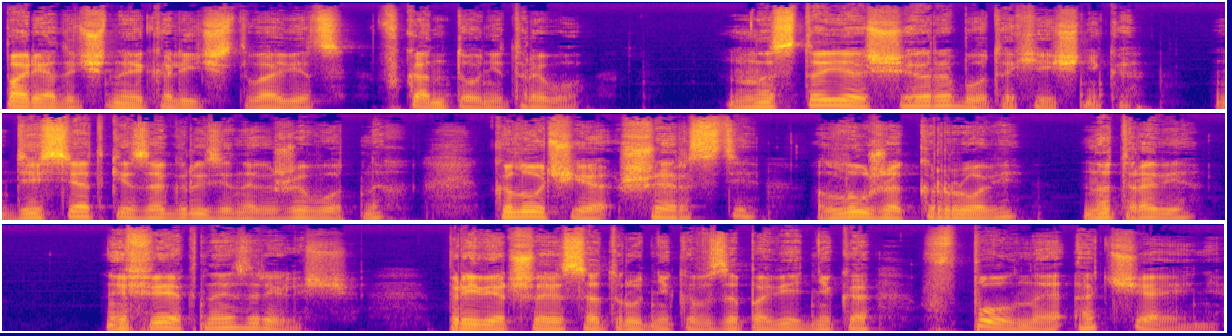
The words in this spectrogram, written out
порядочное количество овец в кантоне Трево. Настоящая работа хищника. Десятки загрызенных животных, клочья шерсти, лужа крови на траве. Эффектное зрелище, приведшее сотрудников заповедника в полное отчаяние.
